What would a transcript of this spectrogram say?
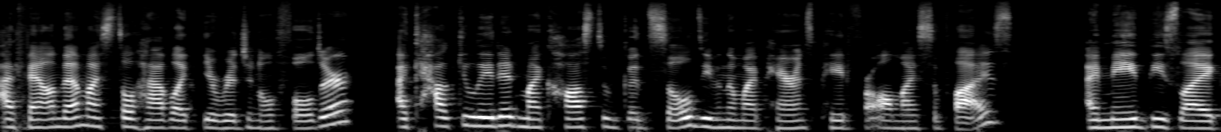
I found them. I still have like the original folder. I calculated my cost of goods sold even though my parents paid for all my supplies. I made these like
